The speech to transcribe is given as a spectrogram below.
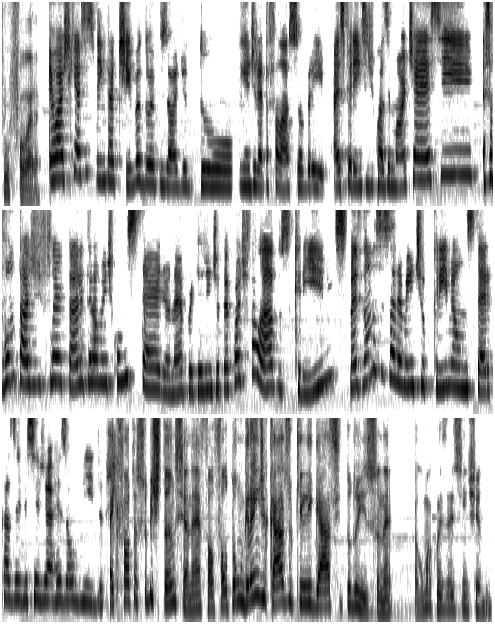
por fora. Eu acho que essa tentativa do episódio do Linha Direta falar sobre a experiência de quase morte é esse, essa vontade de flertar literalmente com o mistério, né? Porque a gente até pode falar dos crimes, mas não necessariamente o crime é um mistério caso ele seja resolvido. É que falta substância, né? Faltou um grande caso que ligasse tudo isso, né? Alguma coisa nesse sentido.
